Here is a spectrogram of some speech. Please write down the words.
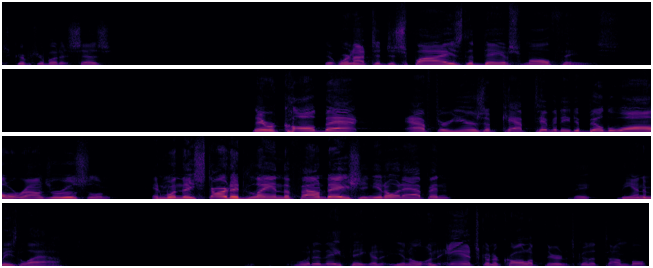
scripture, but it says that we're not to despise the day of small things. They were called back after years of captivity to build a wall around Jerusalem. And when they started laying the foundation, you know what happened? They, the enemies laughed. What do they think? You know, an ant's going to crawl up there and it's going to tumble.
